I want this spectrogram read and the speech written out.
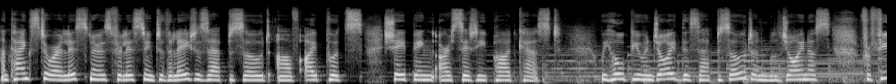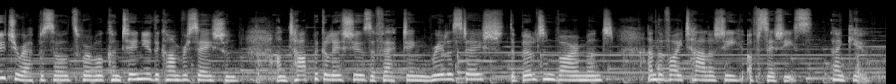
And thanks to our listeners for listening to the latest episode of IPUT's Shaping Our City podcast. We hope you enjoyed this episode and will join us for future episodes where we'll continue the conversation on topical issues affecting real estate, the built environment, and the vitality of cities. Thank you.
